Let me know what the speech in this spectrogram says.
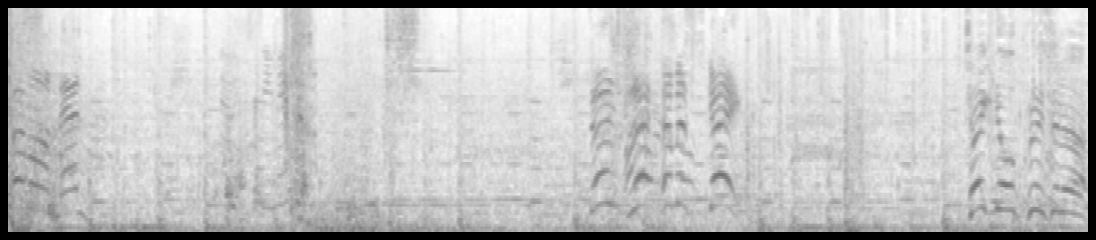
Come on, men! Now you see me? Don't let them escape! Take no prisoner!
